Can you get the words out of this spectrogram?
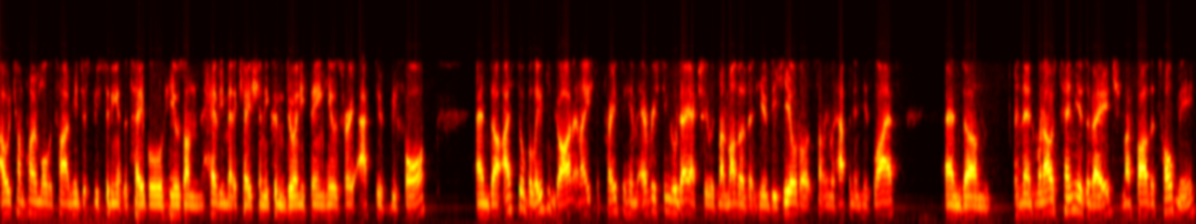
I would come home all the time. He'd just be sitting at the table. He was on heavy medication. He couldn't do anything. He was very active before. And uh, I still believed in God, and I used to pray for him every single day, actually, with my mother, that he would be healed or something would happen in his life. And um, and then when I was 10 years of age, my father told me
